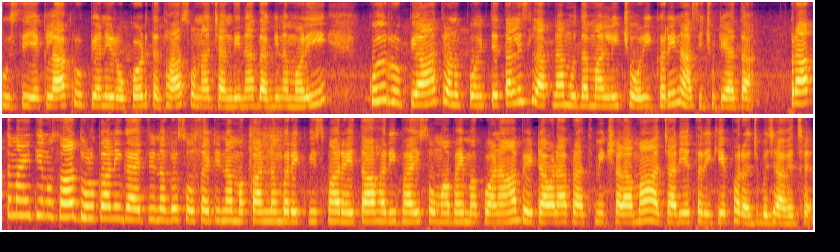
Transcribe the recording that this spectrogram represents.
ઘૂસી એક લાખ રૂપિયાની રોકડ તથા સોના ચાંદીના દાગીના મળી કુલ રૂપિયા ત્રણ પોઈન્ટ તેતાલીસ લાખના મુદ્દામાલની ચોરી કરી નાસી છૂટ્યા હતા. પ્રાપ્ત માહિતી અનુસાર ધોળકાની ગાયત્રીનગર સોસાયટીના મકાન નંબર એકવીસમાં રહેતા હરિભાઈ સોમાભાઈ મકવાણા ભેટાવાડા પ્રાથમિક શાળામાં આચાર્ય તરીકે ફરજ બજાવે છે.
